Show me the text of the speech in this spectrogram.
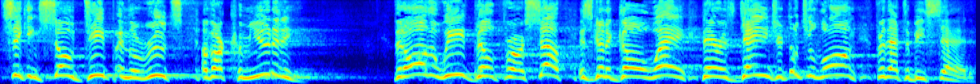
sinking so deep in the roots of our community that all that we've built for ourselves is going to go away. There is danger. Don't you long for that to be said?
